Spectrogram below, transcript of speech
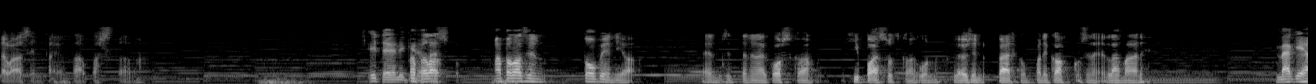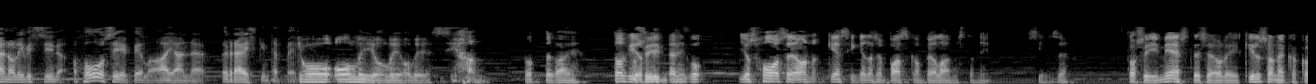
pelasin tai jotain vastaavaa. Ite en Mä, ikinä pelas, päässyt. mä pelasin Tovin ja en sitten enää koskaan hipaissutkaan, kun löysin Bad Company 2 elämääni. Mäkihän oli vissiin HC-pelaajan räiskintäpeli. Joo, oli, oli, oli. Siis ihan totta kai. Toki jos, sitten, mies. niinku, jos HC on keskinkertaisen paskan pelaamista, niin siinä se. Tosi miestä se oli Killzone 2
